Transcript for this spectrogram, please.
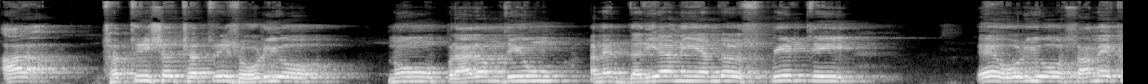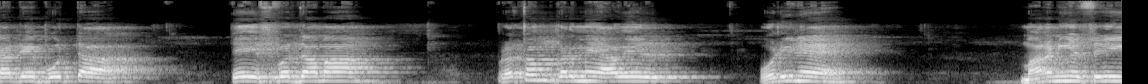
આ છત્રીસો છત્રીસ હોડીઓનું પ્રારંભ થયું અને દરિયાની અંદર સ્પીડથી એ હોડીઓ સામે કાંઠે પહોંચતા તે સ્પર્ધામાં પ્રથમ ક્રમે આવેલ હોડીને માનનીય શ્રી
